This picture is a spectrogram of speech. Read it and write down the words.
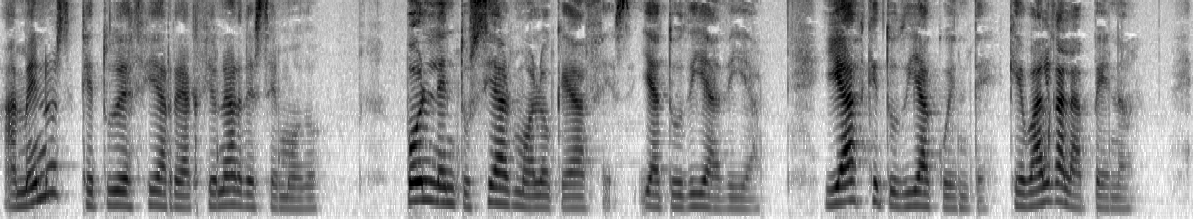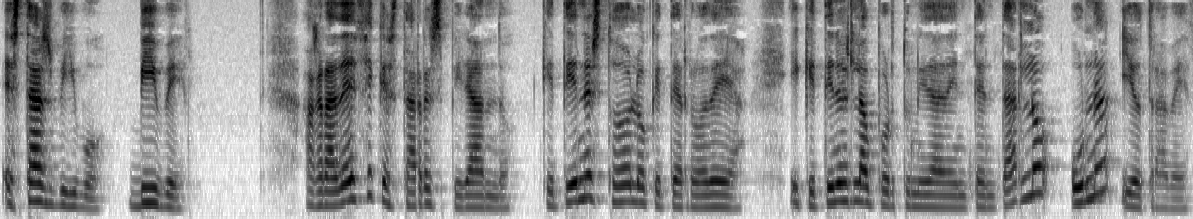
a menos que tú decidas reaccionar de ese modo. Ponle entusiasmo a lo que haces y a tu día a día, y haz que tu día cuente, que valga la pena. Estás vivo, vive. Agradece que estás respirando, que tienes todo lo que te rodea y que tienes la oportunidad de intentarlo una y otra vez.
